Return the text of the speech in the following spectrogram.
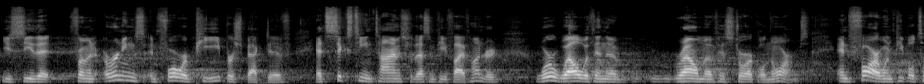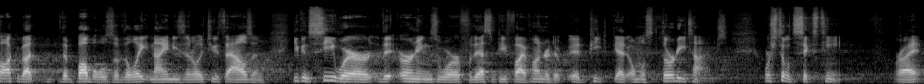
you see that from an earnings and forward PE perspective, at 16 times for the S&P 500, we're well within the realm of historical norms. And far, when people talk about the bubbles of the late 90s and early 2000, you can see where the earnings were for the S&P 500. It peaked at almost 30 times. We're still at 16, right?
